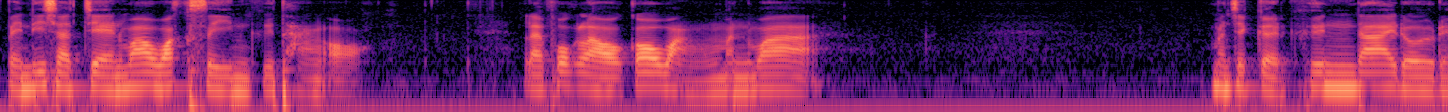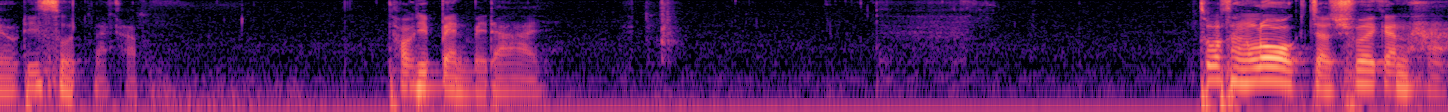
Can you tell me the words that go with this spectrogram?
เป็นที่ชัดเจนว่าวัคซีนคือทางออก และพวกเราก็หวังมันว่า มันจะเกิดขึ้นได้โดยเร็วที่สุดนะครับ เท่าที่เป็นไปได้ ทั่วทั้งโลกจะช่วยกันหา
